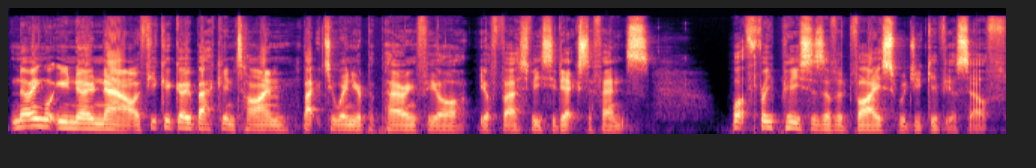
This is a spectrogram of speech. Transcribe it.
knowing what you know now, if you could go back in time, back to when you're preparing for your, your first VCDX defense, what three pieces of advice would you give yourself?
